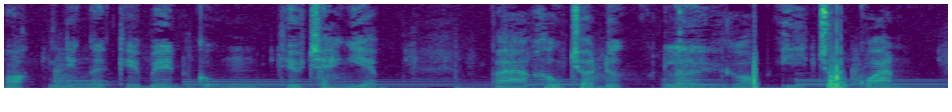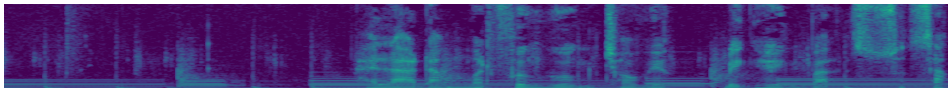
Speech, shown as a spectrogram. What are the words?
hoặc những người kế bên cũng thiếu trải nghiệm và không cho được lời góp ý chủ quan. Hay là đang mất phương hướng cho việc định hình bạn xuất sắc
